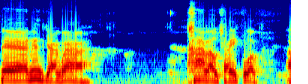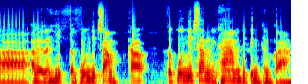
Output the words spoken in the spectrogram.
แต่เนื่องจากว่า ถ้าเราใช้พวกอ่าอะไรนะยิบตระกูลยิบซ้ำครับตระกูลยิบซ้ำนี่ค่ามันจะเป็นกลาง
